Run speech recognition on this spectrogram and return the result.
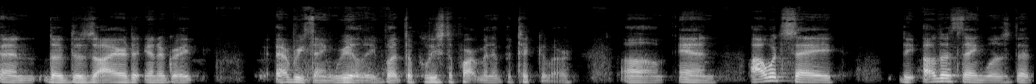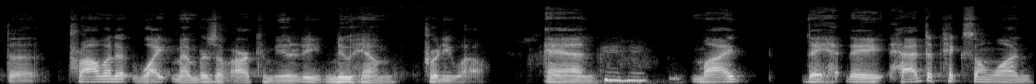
and the desire to integrate everything really, but the police department in particular. Um, and I would say the other thing was that the prominent white members of our community knew him pretty well. And mm-hmm. my, they, they had to pick someone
